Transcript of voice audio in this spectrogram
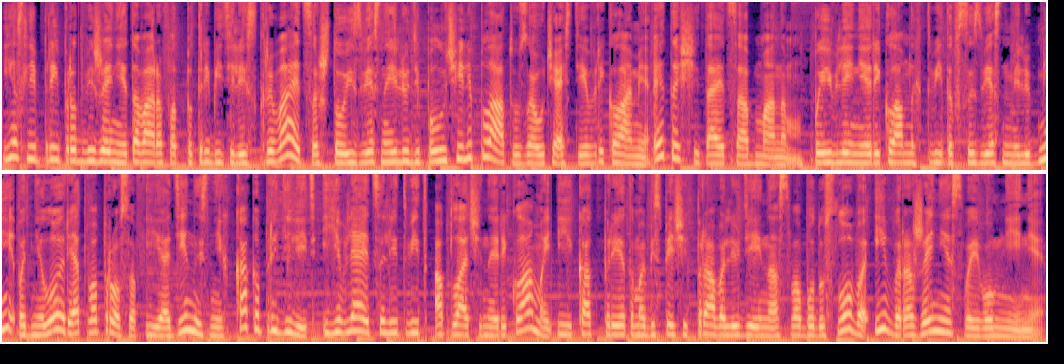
Если при продвижении товаров от потребителей скрывается, что известные люди получили плату за участие в рекламе, это считается обманом. Появление рекламных твитов с известными людьми подняло ряд вопросов, и один из них – как определить, является ли твит оплаченной рекламой и как при этом обеспечить право людей на свободу слова и выражение своего мнения.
